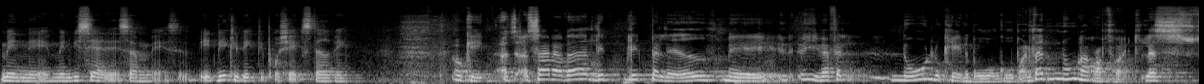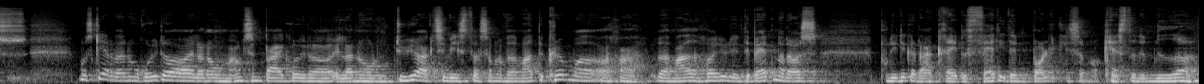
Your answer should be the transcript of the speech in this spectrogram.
men, øh, men vi ser det som øh, et virkelig vigtigt projekt stadigvæk. Okay, og så har der været lidt, lidt ballade med i hvert fald nogle lokale brugergrupper. Der er nogen, der har råbt højt. Lad os, måske har der været nogle ryttere, eller nogle mountainbike-ryttere, eller nogle dyreaktivister, som har været meget bekymrede og har været meget højt i debatten, og der er også politikere, der har grebet fat i den bold ligesom, og kastet den videre.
